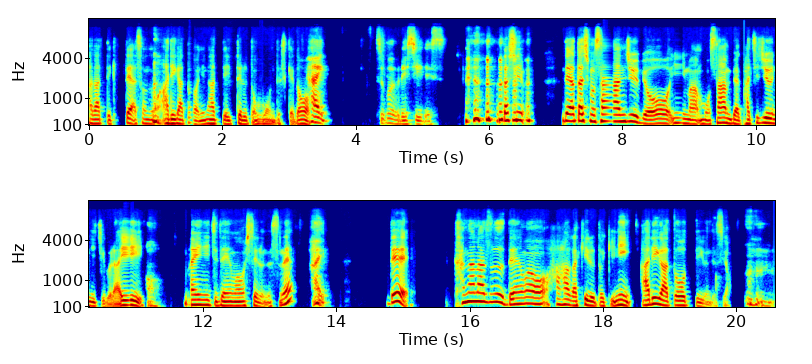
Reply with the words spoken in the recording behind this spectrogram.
上がってきて、そのありがとうになっていってると思うんですけど、はい。すごい嬉しいです。私、で、私も30秒を今もう380日ぐらい毎日電話をしてるんですね。はい。で、必ず電話を母が切るときに、ありがとうって言うんですよ。うん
